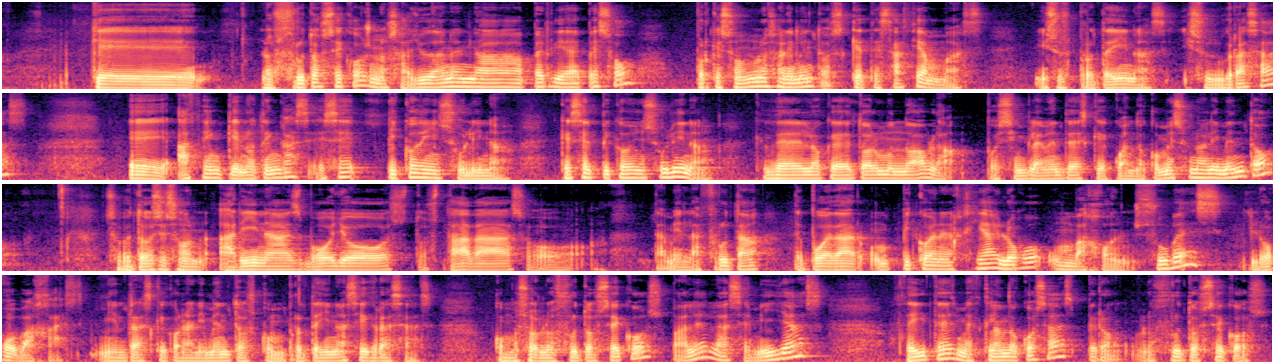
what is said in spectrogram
Que los frutos secos nos ayudan en la pérdida de peso porque son unos alimentos que te sacian más y sus proteínas y sus grasas eh, hacen que no tengas ese pico de insulina. ¿Qué es el pico de insulina? De lo que todo el mundo habla. Pues simplemente es que cuando comes un alimento sobre todo si son harinas, bollos, tostadas o también la fruta, te puede dar un pico de energía y luego un bajón. Subes y luego bajas. Mientras que con alimentos con proteínas y grasas, como son los frutos secos, ¿vale? Las semillas, aceites, mezclando cosas, pero los frutos secos,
